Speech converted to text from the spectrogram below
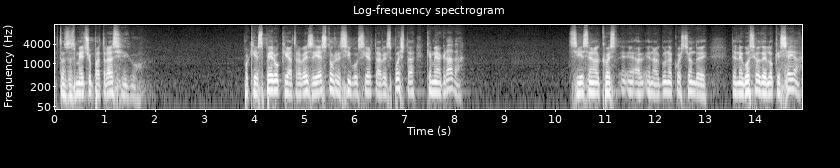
Entonces me echo para atrás y digo, porque espero que a través de esto recibo cierta respuesta que me agrada. Si es en, eh, alguna cuestión de, de negocio, de lo que sea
